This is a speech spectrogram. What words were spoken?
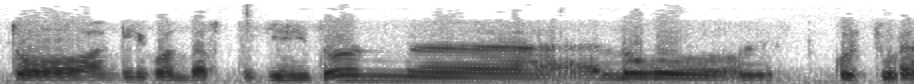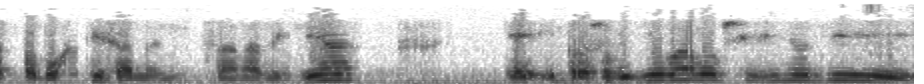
στο αγγλικό των αυτοκίνητων ε, λόγω κουλτούρας που αποκτήσαμε σαν αδικία ε, η προσωπική μου άποψη είναι ότι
